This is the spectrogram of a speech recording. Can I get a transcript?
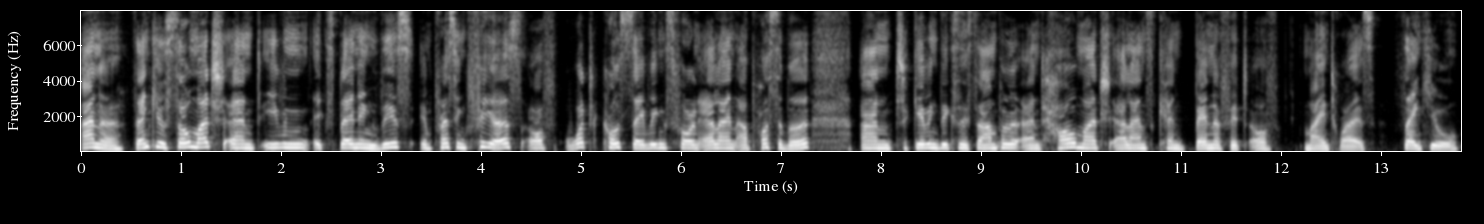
Anne, thank you so much and even explaining these impressive figures of what cost savings for an airline are possible and giving this example and how much airlines can benefit of Maintwise. Thank you.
